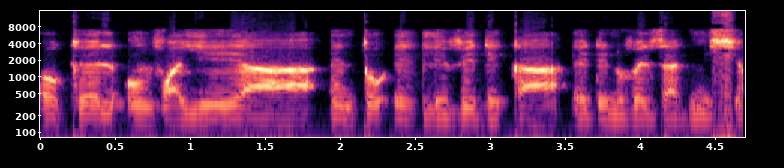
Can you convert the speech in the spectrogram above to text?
auquel on voyait euh, un taux élevé des cas et de nouvelles admissions.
